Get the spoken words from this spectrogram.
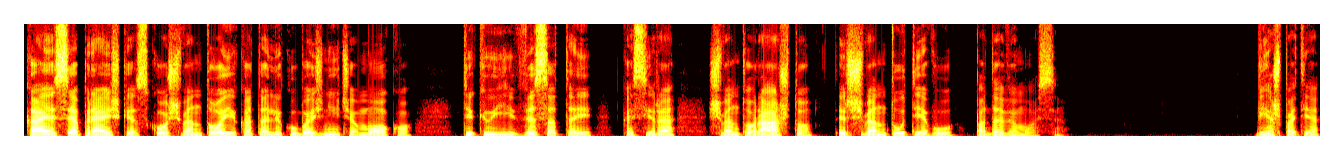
ką esi preiškęs, ko šventoji katalikų bažnyčia moko, tikiu į visą tai, kas yra švento rašto ir šventų tėvų padavimuose. Viešpatie,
